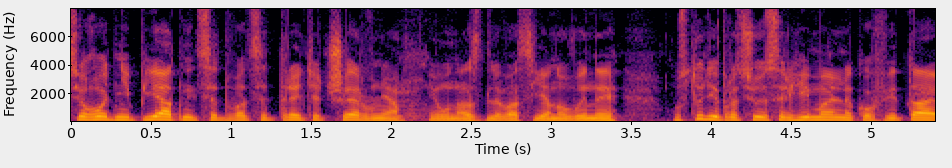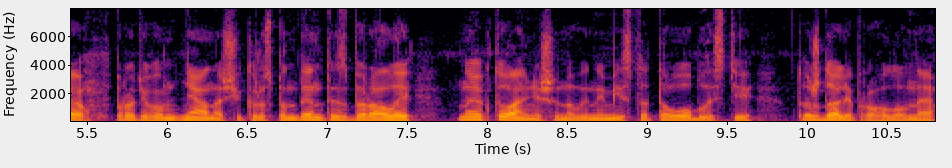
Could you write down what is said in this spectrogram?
Сьогодні п'ятниця, 23 червня, і у нас для вас є новини. У студії працює Сергій Мельников. Вітаю. Протягом дня наші кореспонденти збирали найактуальніші новини міста та області. Тож далі про головне.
